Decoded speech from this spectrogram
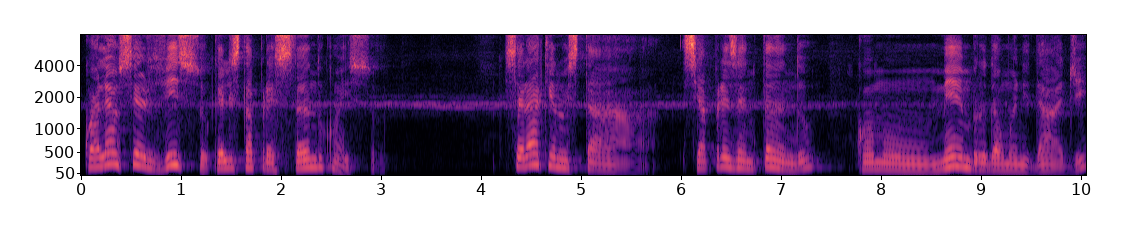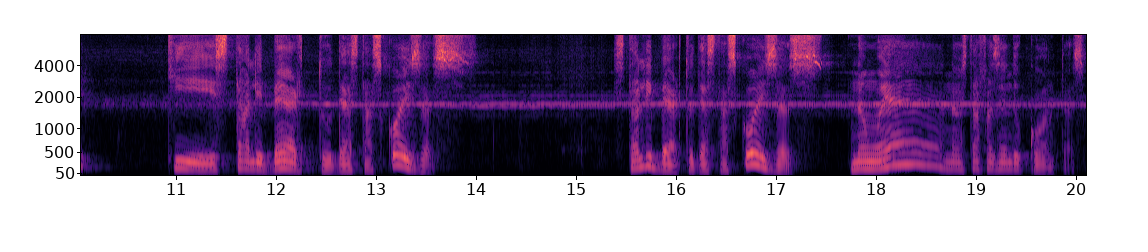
Qual é o serviço que ele está prestando com isso? Será que não está se apresentando como um membro da humanidade que está liberto destas coisas? está liberto destas coisas, não é, não está fazendo contas.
